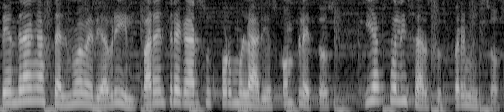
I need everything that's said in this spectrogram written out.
tendrán hasta el 9 de abril para entregar sus formularios completos y actualizar sus permisos.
